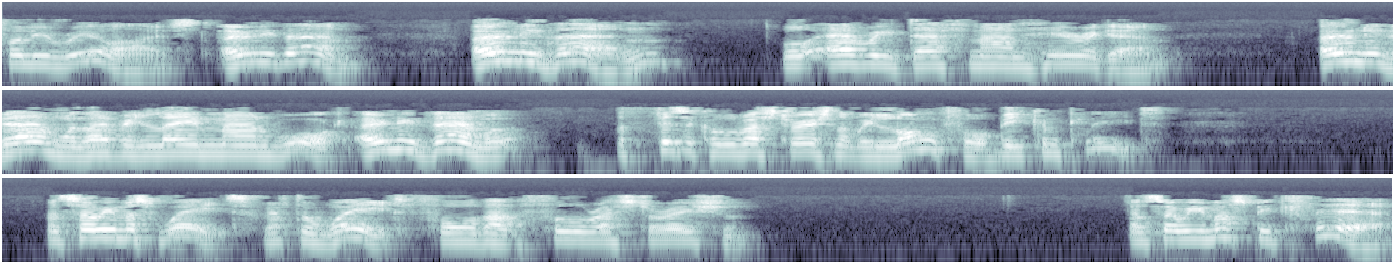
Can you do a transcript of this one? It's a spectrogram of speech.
fully realized. Only then. Only then will every deaf man hear again. Only then will every lame man walk. Only then will the physical restoration that we long for be complete. And so we must wait. We have to wait for that full restoration. And so we must be clear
